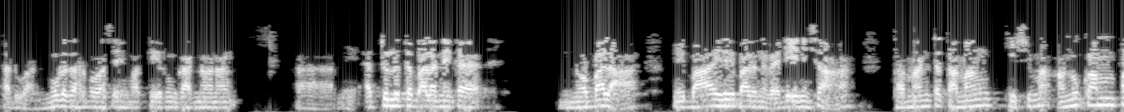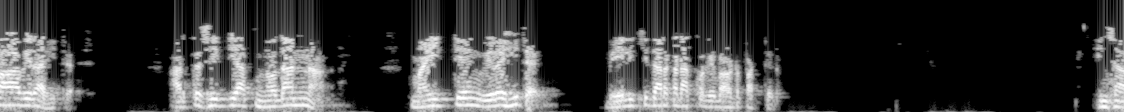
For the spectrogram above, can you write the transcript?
අඩුවන් මූල ධර්ම වශයෙන්වත් තේරුම් ගන්නවා නම් මේ ඇතුළත බලන එක නොබලා මේ බාහිර බලන වැඩේ නිසා තමන්ට තමන් කිසිම අනුකම්පා විරහිත අර්ථ සිද්ධියක් නොදන්නා මෛත්‍රියෙන් විරහිත බේලිච්ච දරකඩක් වගේ බවට පත් වෙනවා. ඉන්සා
